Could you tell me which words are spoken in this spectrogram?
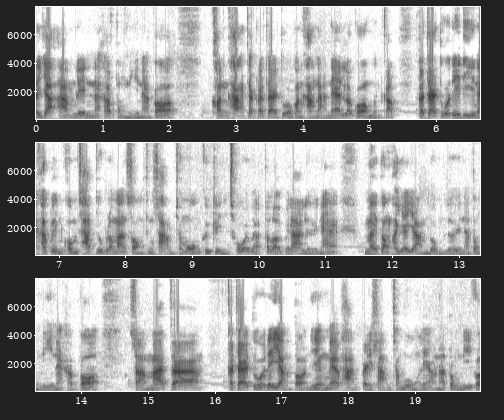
ระยะอาร์มเลนนะครับตรงนี้นะก็ ค่อนข้างจะกระจายตัวค่อนข้างหนาแน่น แล้วก็เหมือนกับกระจายตัวได้ดีนะครับ กลิ่นคมชัดอยู่ประมาณ 2-3 ชั่วโมง คือกลิ่นโชยแบบตลอดเวลาเลยนะฮะไม่ต้องพยายามดมเลยนะตรงนี้นะครับ ก็สามารถจะกระจายตัวได้อย่างต่อเนื่องแม้ผ่านไป 3 ชั่วโมงแล้วนะ ตรงนี้ก็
